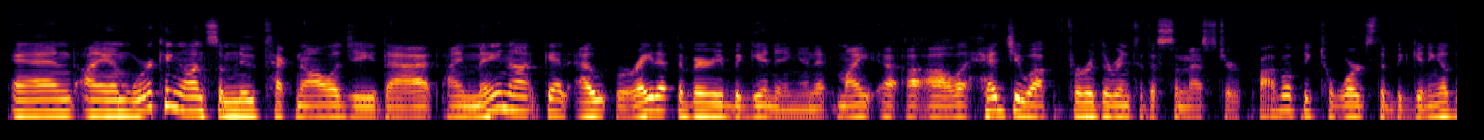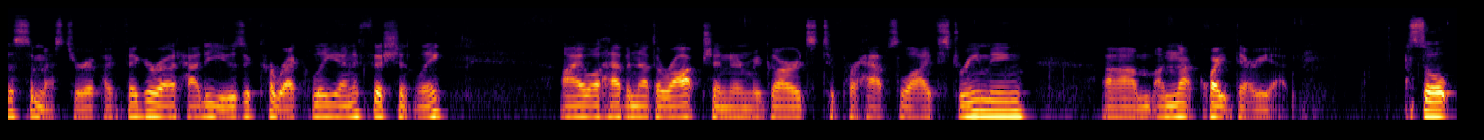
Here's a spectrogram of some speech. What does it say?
And I am working on some new technology that I may not get out right at the very beginning, and it might, uh, uh I'll head you up further into the semester, probably towards the beginning of the semester if I figure out how to use it correctly and efficiently. I will have another option in regards to perhaps live streaming um, I'm not quite there yet. So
